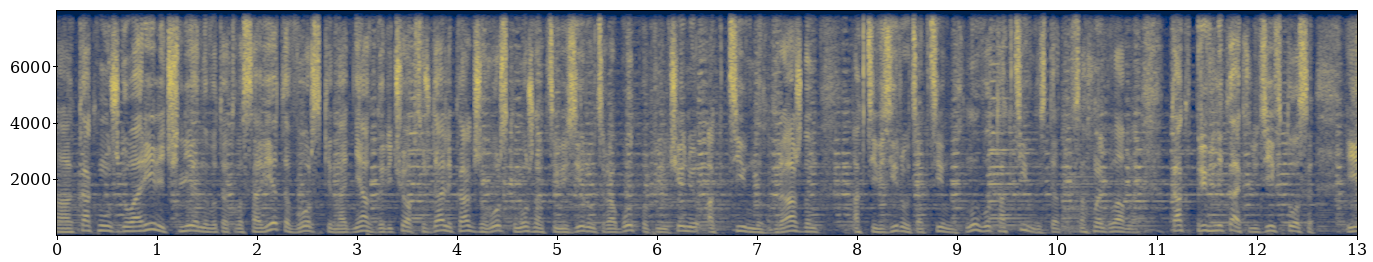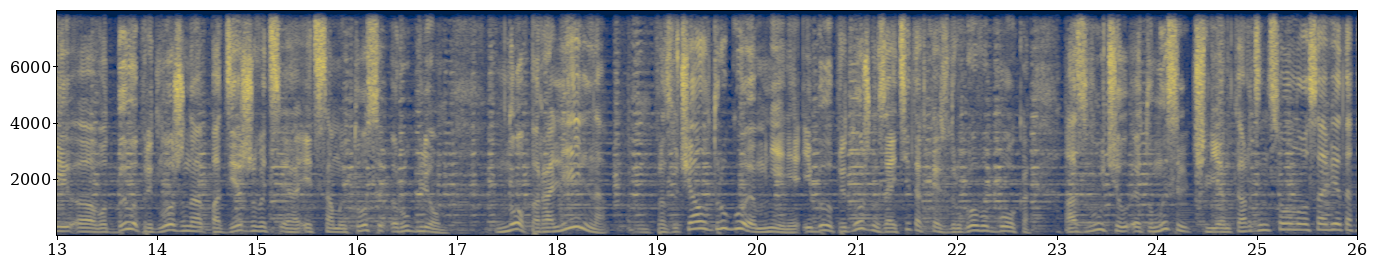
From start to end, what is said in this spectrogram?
Э, как мы уже говорили, члены вот этого совета в Орске на днях горячо обсуждали, как же в Орске можно активизировать работу по привлечению активных граждан, активизировать активных. Ну, вот активность, да, самое главное. Как привлекать людей в ТОСы. И э, вот было предложено поддерживать э, эти самые ТОСы рублем. Но параллельно прозвучало другое мнение, и было предложено зайти, так сказать, с другого бока. Озвучил эту мысль член Координационного совета,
